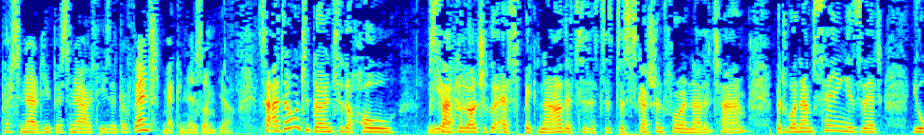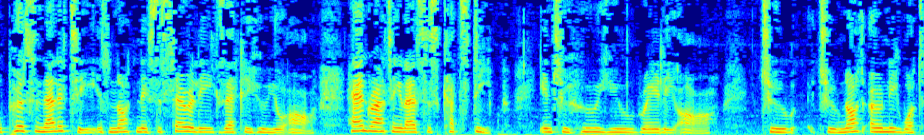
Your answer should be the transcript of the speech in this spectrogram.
personality. Personality is a defense mechanism. Yeah. So I don't want to go into the whole Yeah. psychological aspect now. That's a, it's a discussion for another time. But what I'm saying is that your personality is not necessarily exactly who you are. Handwriting analysis cuts deep into who you really are. To, to not only what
